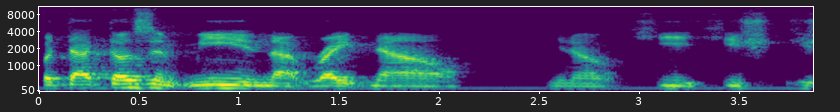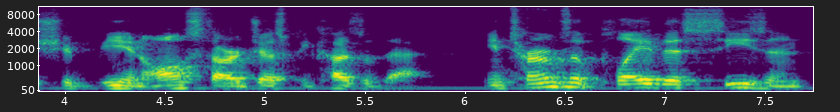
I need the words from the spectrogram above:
but that doesn't mean that right now, you know, he he sh- he should be an all star just because of that. In terms of play this season,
